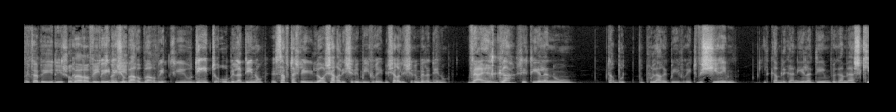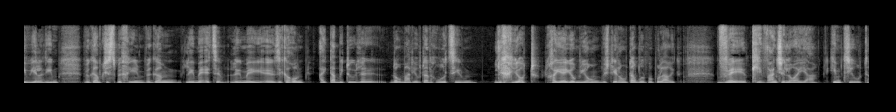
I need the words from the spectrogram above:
הייתה ביידיש או בערבית, נגיד? ביידיש או בערבית יהודית או בלדינו. סבתא שלי לא שרה לי שירים בעברית, היא שרה לי שירים בלדינו. והערגה שתהיה לנו תרבות פופולרית בעברית ושירים, גם לגן ילדים וגם להשכיב ילדים וגם כששמחים וגם לימי עצב, לימי uh, זיכרון, הייתה ביטוי לנורמליות. אנחנו רוצים לחיות חיי יום-יום ושתהיה לנו תרבות פופולרית. וכיוון שלא היה, המציאו אותה.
